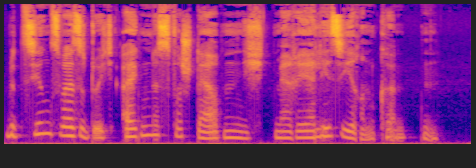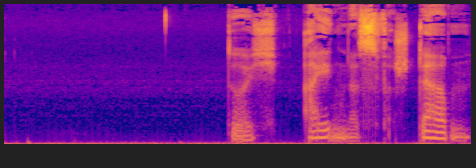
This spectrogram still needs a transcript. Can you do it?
bzw. durch eigenes Versterben nicht mehr realisieren könnten. Durch eigenes Versterben.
